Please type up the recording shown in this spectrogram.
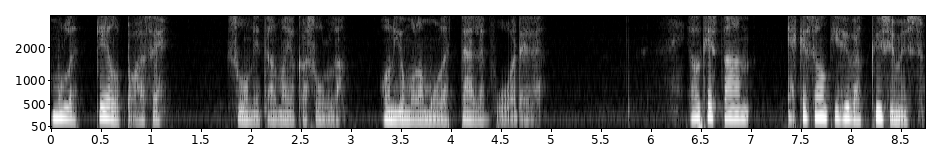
mulle kelpaa se suunnitelma, joka sulla on Jumala mulle tälle vuodelle? Ja oikeastaan ehkä se onkin hyvä kysymys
